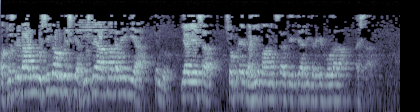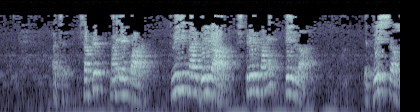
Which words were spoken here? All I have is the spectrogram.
और दूसरी बार भी उसी का उपदेश किया, दूसरे आत्मा का नहीं किया, किंतु यह ऐसा स्वप्ने, बही मानव सर्द इत्यादि करके बोला, ऐसा। अच्छा सकृत, माने एक बार। द्वि माने दुई बार स्त्री माने तीन बार द्विश शब्द।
